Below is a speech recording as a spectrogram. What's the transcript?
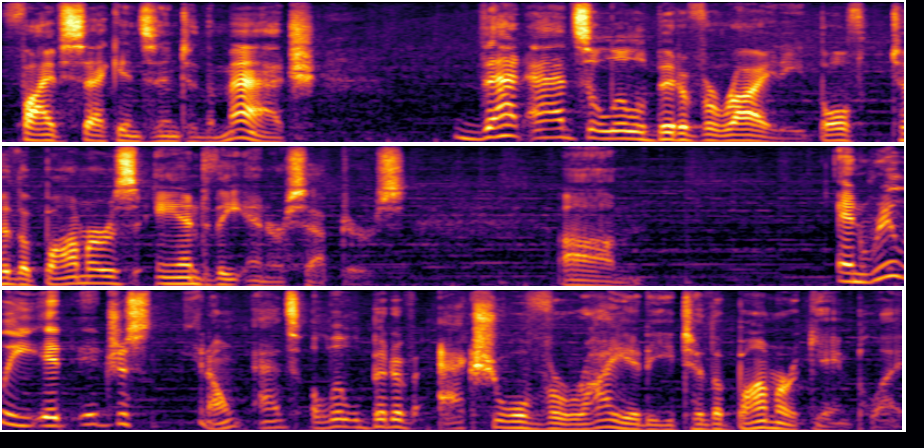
five seconds into the match, that adds a little bit of variety, both to the bombers and the interceptors. Um, and really, it, it just, you know, adds a little bit of actual variety to the bomber gameplay.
